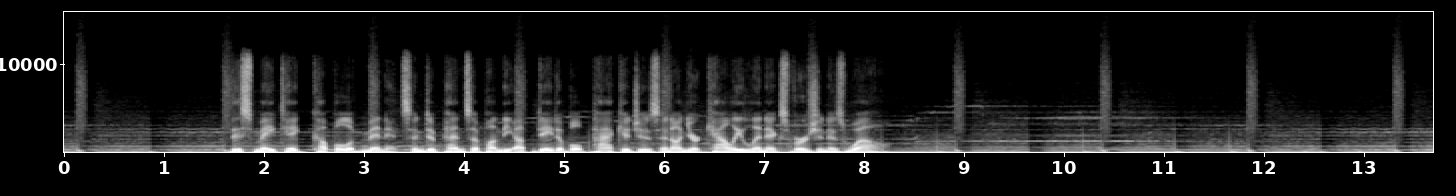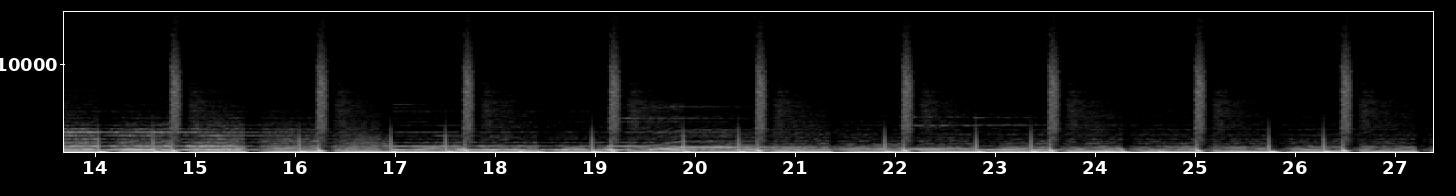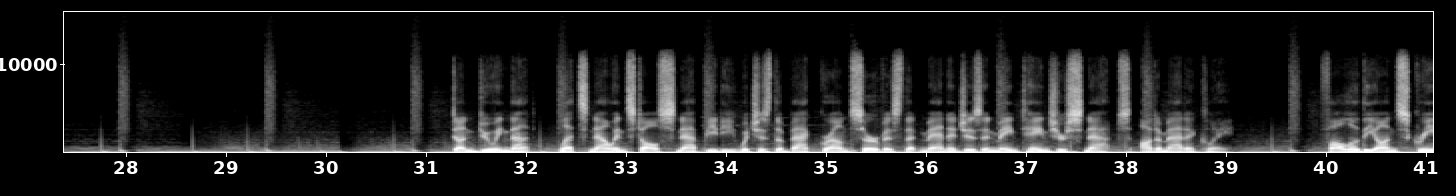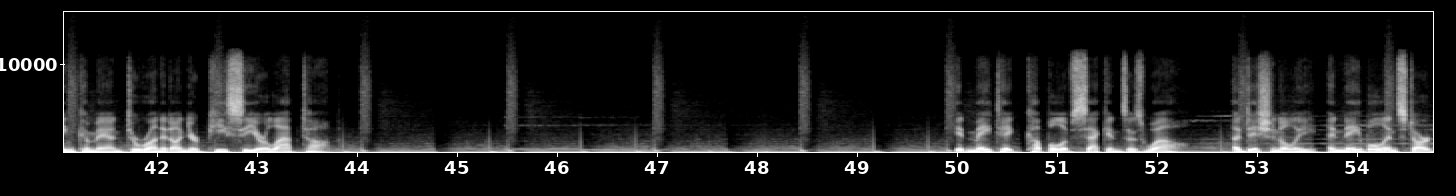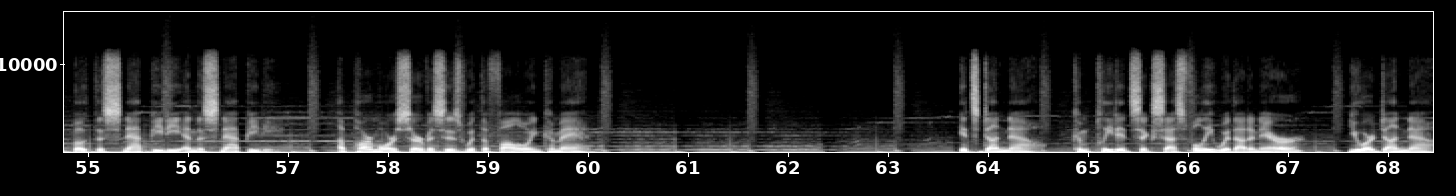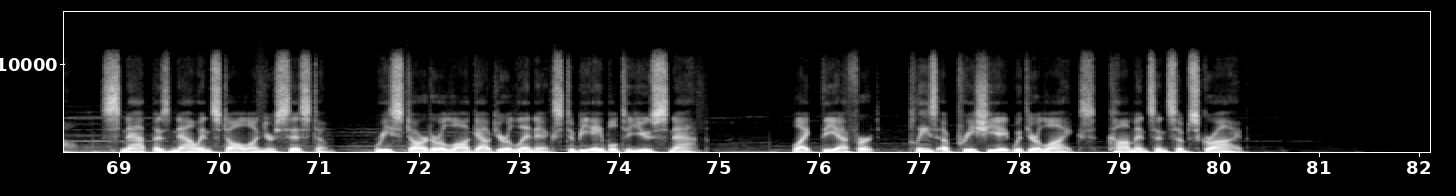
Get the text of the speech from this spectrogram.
This may take couple of minutes and depends upon the updatable packages and on your Kali Linux version as well. Done doing that? Let's now install Snapd which is the background service that manages and maintains your snaps, automatically. Follow the on-screen command to run it on your PC or laptop. It may take couple of seconds as well. Additionally, enable and start both the Snapd and the Snapd. AppArmor services with the following command. It's done now. Completed successfully without an error? You are done now. Snap is now installed on your system. Restart or log out your Linux to be able to use Snap. Like the effort? Please appreciate with your likes, comments and subscribe.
